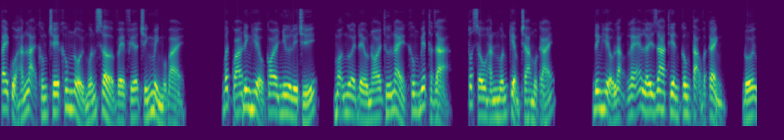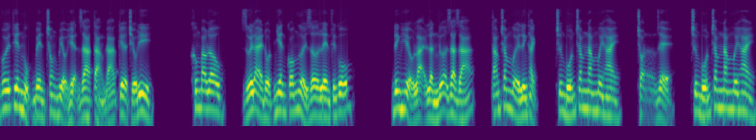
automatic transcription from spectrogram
Tay của hắn lại không chế không nổi muốn sở về phía chính mình một bài. Bất quá đinh hiểu coi như lý trí, mọi người đều nói thứ này không biết thật giả, tốt xấu hắn muốn kiểm tra một cái. Đinh hiểu lặng lẽ lấy ra thiên công tạo vật cảnh đối với thiên mục bên trong biểu hiện ra tảng đá kia chiếu đi. Không bao lâu, dưới đài đột nhiên có người dơ lên phiến gỗ. Đinh hiểu lại lần nữa ra giá, tám trăm mười linh thạch, chương bốn trăm năm mươi hai, chọn rể, chương bốn trăm năm mươi hai,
